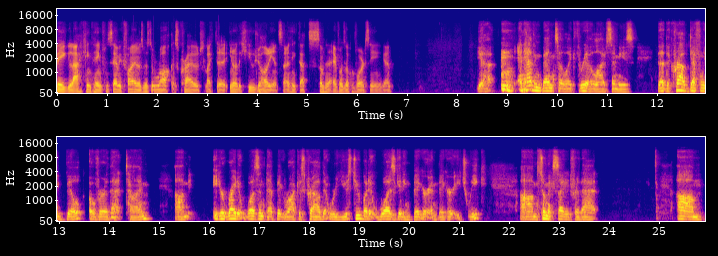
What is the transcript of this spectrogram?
big lacking thing from semifinals was the raucous crowd, like the you know the huge audience, and I think that's something that everyone's looking forward to seeing again. Yeah, and having been to like three of the live semis, the the crowd definitely built over that time. Um, you're right; it wasn't that big raucous crowd that we're used to, but it was getting bigger and bigger each week. Um, so I'm excited for that. Um,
